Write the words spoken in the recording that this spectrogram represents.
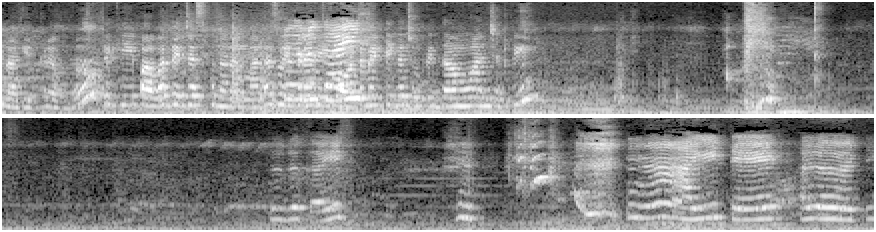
ఇలాగే ఇక్కడే ఉండు. ఇక్కడికి పవర్ తెచ్చేసుకున్నాను అనమాట సో ఇక్కడే మీకు ఆటోమేటిక్గా చూపిద్దాము అని చెప్పి. చూడుకాయ అయితే అలా వచ్చి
